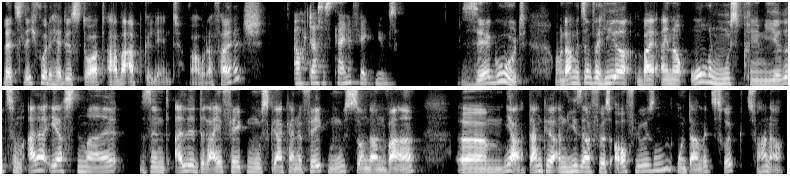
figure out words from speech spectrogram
Letztlich wurde Hedis dort aber abgelehnt. Wahr oder falsch? Auch das ist keine Fake News. Sehr gut. Und damit sind wir hier bei einer Ohrenmus-Premiere. Zum allerersten Mal sind alle drei Fake News gar keine Fake News, sondern wahr. Ähm, ja, danke an Lisa fürs Auflösen und damit zurück zu Hannah.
